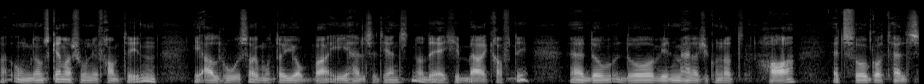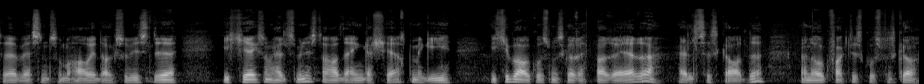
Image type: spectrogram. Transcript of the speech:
ungdomsgenerasjon i framtiden i all hovedsak måtte jobbe i helsetjenesten, og det er ikke bærekraftig. Da, da vil vi heller ikke kunne ha et så godt helsevesen som vi har i dag. Så hvis det ikke jeg som helseminister hadde engasjert meg i ikke bare hvordan vi skal reparere helseskade, men òg faktisk hvordan vi skal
